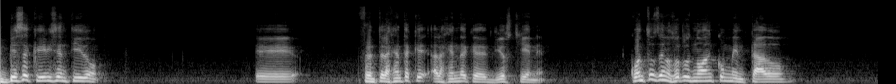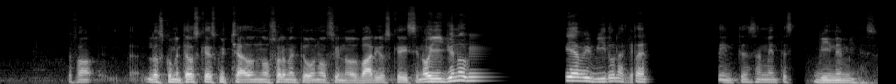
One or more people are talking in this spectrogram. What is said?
Empieza a adquirir sentido eh, frente a la, gente que, a la agenda que Dios tiene. ¿Cuántos de nosotros no han comentado los comentarios que he escuchado, no solamente uno, sino varios que dicen, oye, yo no había vivido la guerra intensamente, vine minas.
